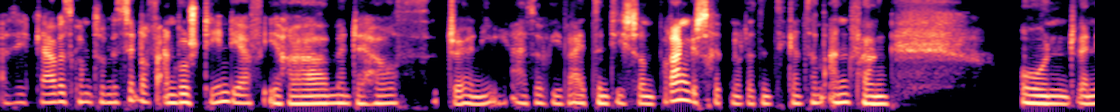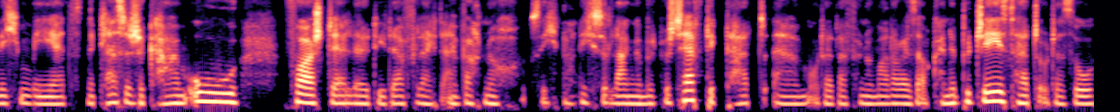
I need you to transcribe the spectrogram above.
also ich glaube, es kommt so ein bisschen darauf an, wo stehen die auf ihrer Mental Health Journey? Also wie weit sind die schon vorangeschritten oder sind sie ganz am Anfang? Und wenn ich mir jetzt eine klassische KMU vorstelle, die da vielleicht einfach noch sich noch nicht so lange mit beschäftigt hat ähm, oder dafür normalerweise auch keine Budgets hat oder so,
